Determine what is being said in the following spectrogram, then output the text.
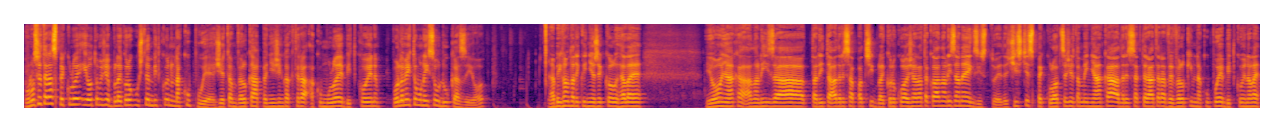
Ono se teda spekuluje i o tom, že BlackRock už ten Bitcoin nakupuje, že je tam velká peněženka, která akumuluje Bitcoin. Podle mě k tomu nejsou důkazy, jo. Já bych vám tady klidně řekl, hele, jo, nějaká analýza, tady ta adresa patří BlackRocku, ale žádná taková analýza neexistuje. To je čistě spekulace, že tam je nějaká adresa, která teda ve velkým nakupuje Bitcoin, ale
